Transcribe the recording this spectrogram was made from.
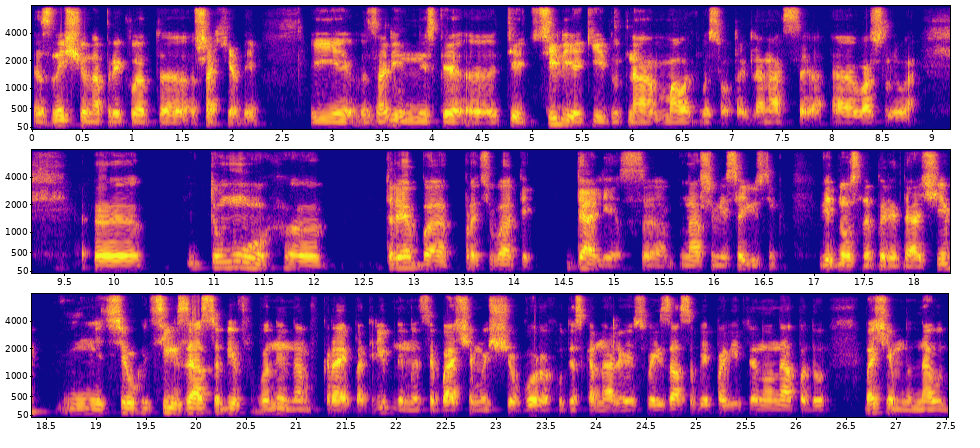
знищує, наприклад, шахеди і взагалі низькі е, ті цілі, які йдуть на малих висотах. Для нас це е, важливо. Е, тому треба працювати далі з нашими союзниками відносно передачі цього цих засобів. Вони нам вкрай потрібні. Ми це бачимо, що ворог удосконалює свої засоби повітряного нападу. Бачимо на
